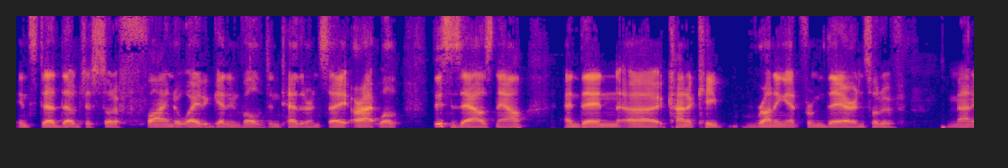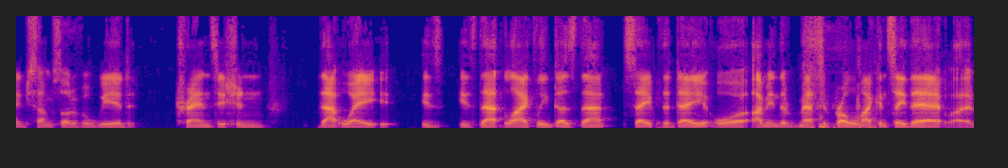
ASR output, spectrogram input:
instead they'll just sort of find a way to get involved in tether and say all right well this is ours now and then uh, kind of keep running it from there and sort of manage some sort of a weird transition that way is is that likely does that save the day or i mean the massive problem i can see there well,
